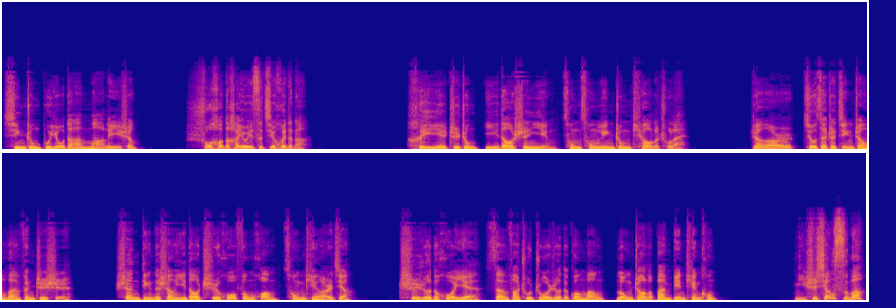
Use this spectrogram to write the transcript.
心中不由得暗骂了一声：“说好的还有一次机会的呢？”黑夜之中，一道身影从丛林中跳了出来。然而，就在这紧张万分之时，山顶的上一道赤火凤凰从天而降，炽热的火焰散发出灼热的光芒，笼罩了半边天空。你是想死吗？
